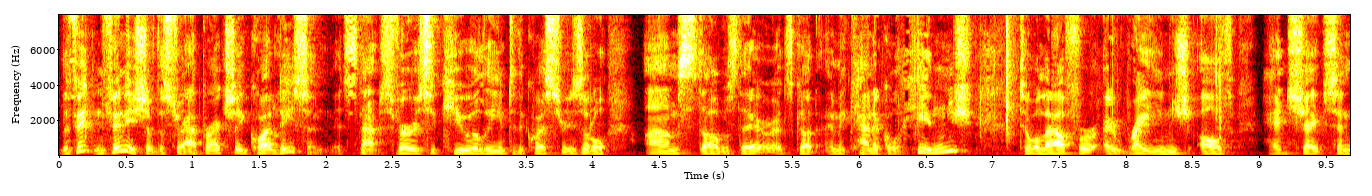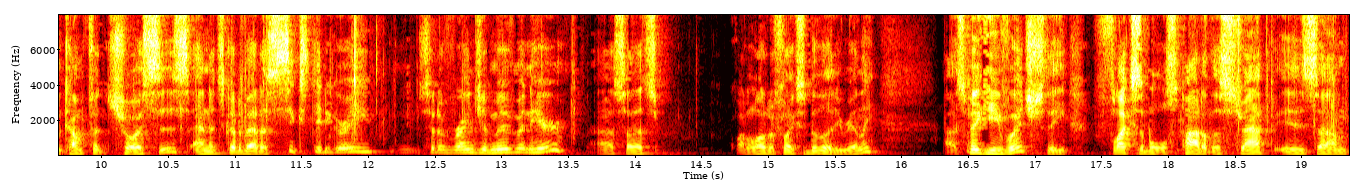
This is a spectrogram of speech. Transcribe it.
The fit and finish of the strap are actually quite decent. It snaps very securely into the Quest 3's little arm stubs there. It's got a mechanical hinge to allow for a range of head shapes and comfort choices, and it's got about a 60 degree sort of range of movement here. Uh, so that's quite a lot of flexibility, really. Uh, speaking of which, the flexible part of the strap is um,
